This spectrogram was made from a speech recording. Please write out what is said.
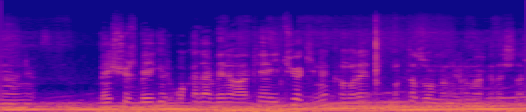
Yani 500 beygir o kadar beni arkaya itiyor ki ne kamerayı tutmakta zorlanıyorum arkadaşlar.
